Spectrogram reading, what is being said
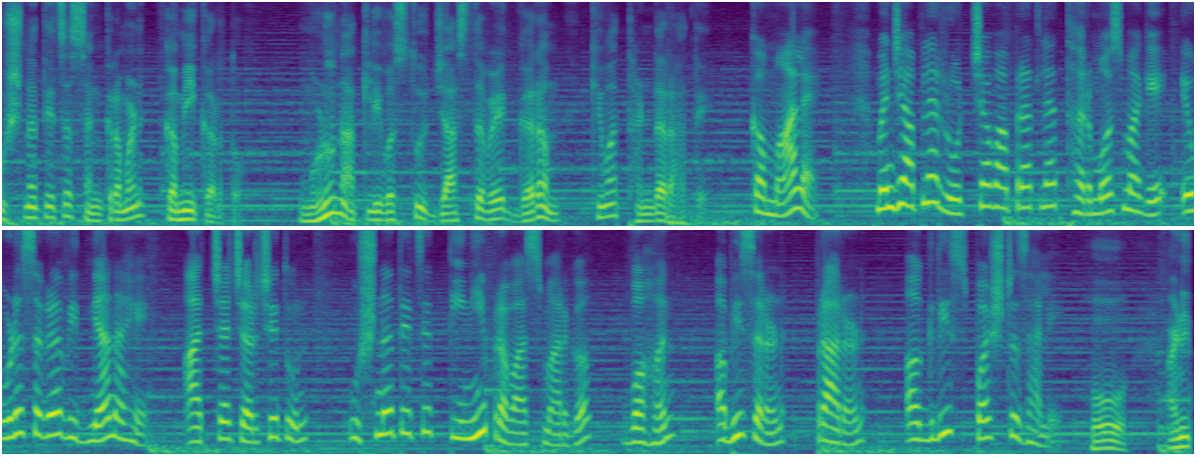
उष्णतेचं संक्रमण कमी करतो. म्हणून आतली वस्तू जास्त वेळ गरम किंवा थंड राहते. कमाल आहे. म्हणजे आपल्या रोजच्या वापरातल्या थर्मोस मागे एवढं सगळं विज्ञान आहे. आजच्या चर्चेतून उष्णतेचे तिन्ही प्रवास मार्ग वहन अभिसरण प्रारण अगदी स्पष्ट झाले. हो आणि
